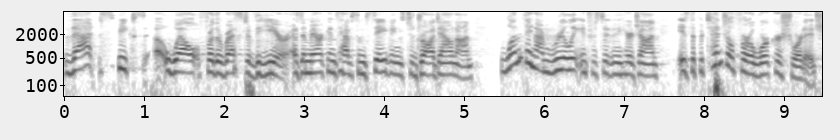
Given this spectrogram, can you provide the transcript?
That speaks uh, well for the rest of the year as Americans have some savings to draw down on. One thing I'm really interested in here, John, is the potential for a worker shortage.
